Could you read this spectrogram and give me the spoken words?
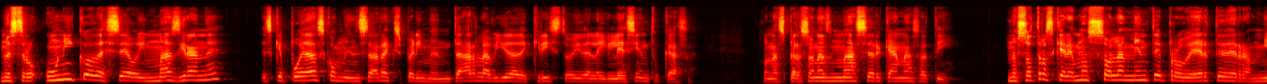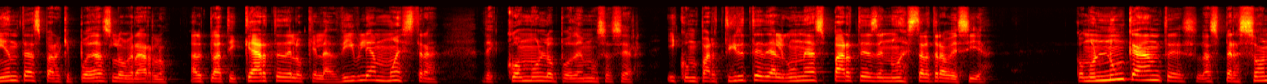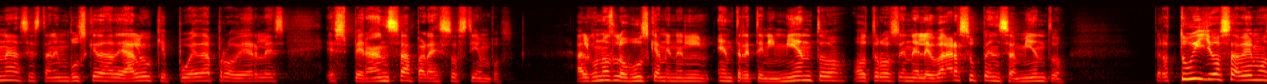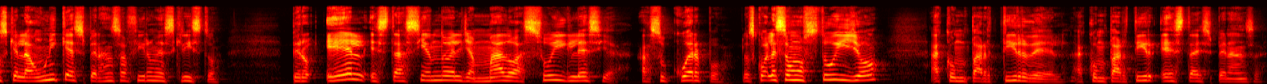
Nuestro único deseo y más grande es que puedas comenzar a experimentar la vida de Cristo y de la iglesia en tu casa, con las personas más cercanas a ti. Nosotros queremos solamente proveerte de herramientas para que puedas lograrlo, al platicarte de lo que la Biblia muestra de cómo lo podemos hacer y compartirte de algunas partes de nuestra travesía. Como nunca antes, las personas están en búsqueda de algo que pueda proveerles esperanza para estos tiempos. Algunos lo buscan en el entretenimiento, otros en elevar su pensamiento, pero tú y yo sabemos que la única esperanza firme es Cristo. Pero Él está haciendo el llamado a su iglesia, a su cuerpo, los cuales somos tú y yo, a compartir de Él, a compartir esta esperanza.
